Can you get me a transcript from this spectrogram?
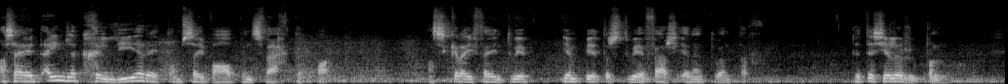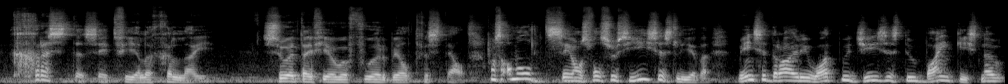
As hy uiteindelik geleer het om sy wapens weg te pak, dan skryf hy in 2 1 Petrus 2 vers 21. Dit is julle roeping Christus het vir julle gelei. So het hy vir jou 'n voorbeeld gestel. Ons almal sê ons wil soos Jesus lewe. Mense dra hierdie what would Jesus do bandjies. Nou,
